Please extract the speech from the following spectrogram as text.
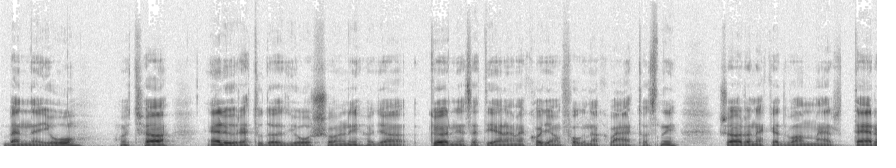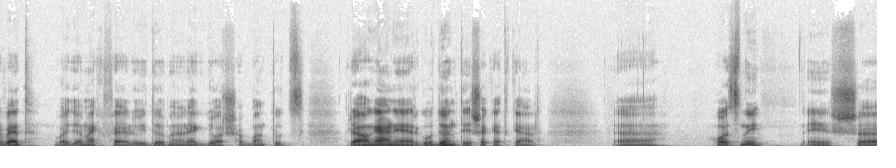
benne jó, hogyha előre tudod jósolni, hogy a környezeti elemek hogyan fognak változni, és arra neked van már terved, vagy a megfelelő időben a leggyorsabban tudsz reagálni, ergo döntéseket kell uh, hozni, és, uh,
